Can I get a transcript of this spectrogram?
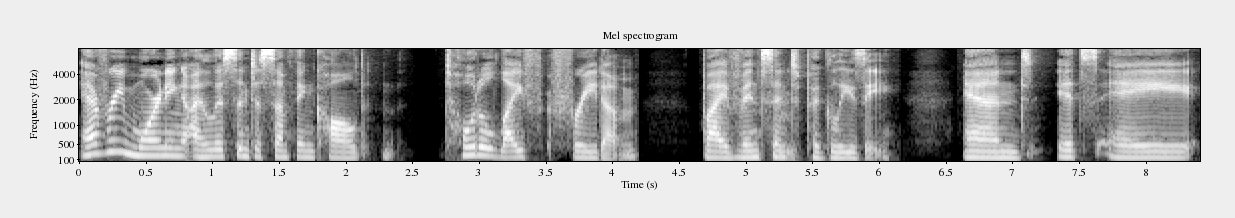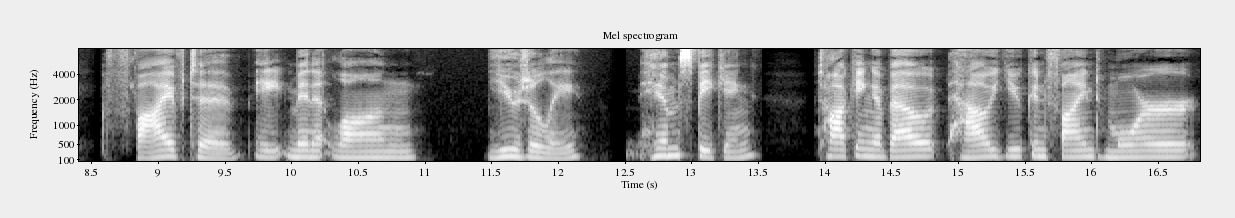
every morning I listen to something called Total Life Freedom by Vincent mm. Puglisi. And it's a five to eight minute long, usually, him speaking talking about how you can find more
